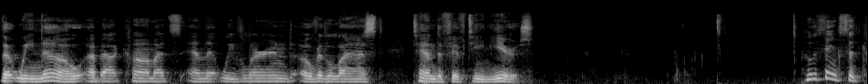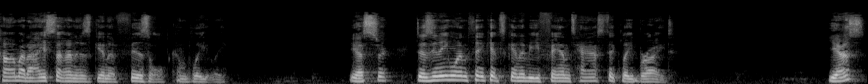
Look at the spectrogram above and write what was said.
that we know about comets and that we've learned over the last 10 to 15 years. Who thinks that Comet ISON is going to fizzle completely? Yes, sir? Does anyone think it's going to be fantastically bright? Yes?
